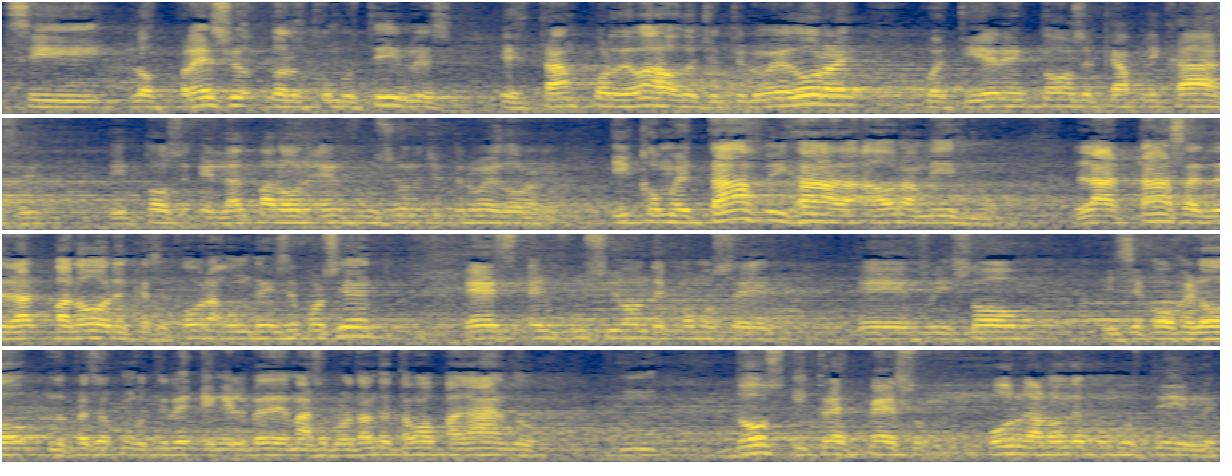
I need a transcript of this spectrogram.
si los precios de los combustibles están por debajo de 89 dólares, pues tiene entonces que aplicarse entonces el al valor en función de 89 dólares. Y como está fijada ahora mismo la tasa del al valor en que se cobra un 15%, es en función de cómo se eh, frizó y se congeló los precios de combustible en el mes de marzo. Por lo tanto, estamos pagando 2 y 3 pesos por galón de combustible.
